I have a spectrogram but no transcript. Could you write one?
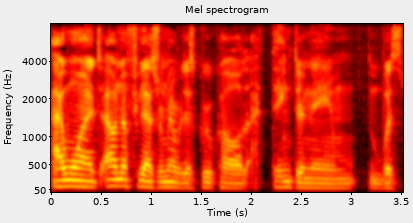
I wanted. I don't know if you guys remember this group called. I think their name was.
